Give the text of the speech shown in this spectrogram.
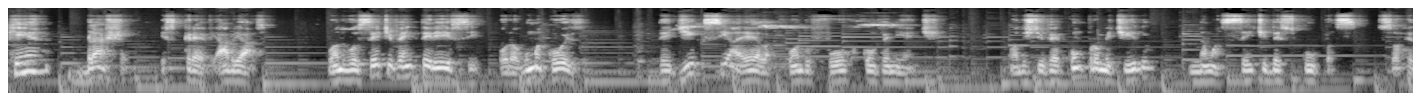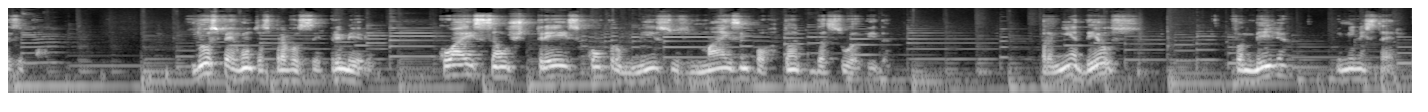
Ken Blanchard escreve, abre aspas, quando você tiver interesse por alguma coisa, dedique-se a ela quando for conveniente. Quando estiver comprometido, não aceite desculpas, só resultado. Duas perguntas para você. Primeiro, quais são os três compromissos mais importantes da sua vida? Para mim é Deus, família e ministério.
